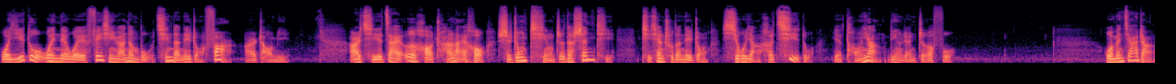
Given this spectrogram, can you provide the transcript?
我一度为那位飞行员的母亲的那种范儿而着迷。而其在噩耗传来后始终挺直的身体，体现出的那种修养和气度，也同样令人折服。我们家长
